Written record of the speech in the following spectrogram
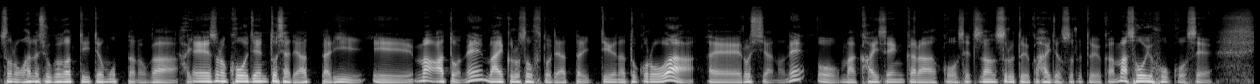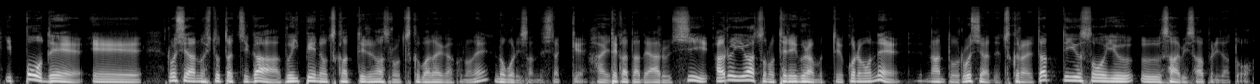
そのお話を伺っていて思ったのが、はいえーそのコージェント社であったり、えーまあ、あとね、マイクロソフトであったりっていうようなところは、えーロシアのね、をまあ、回線からこう切断するというか、排除するというか、まあ、そういう方向性。一方で、えーロシアの人たちが VPN を使っているのは、その筑波大学のね、野堀さんでしたっけ、はいって方であるし、あるいはそのテレグラムっていう、これもね、なんとロシアで作られたっていう、そういううサービス、アプリだと。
